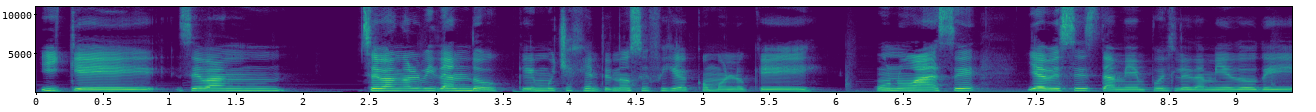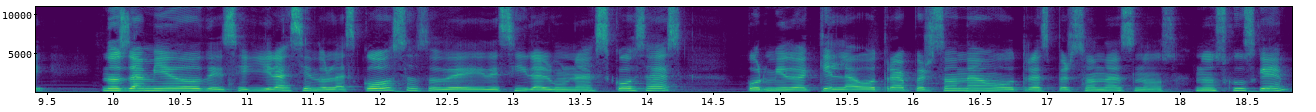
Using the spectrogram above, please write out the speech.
y que se van, se van olvidando, que mucha gente no se fija como en lo que uno hace y a veces también pues le da miedo de nos da miedo de seguir haciendo las cosas o de decir algunas cosas por miedo a que la otra persona o otras personas nos, nos juzguen,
